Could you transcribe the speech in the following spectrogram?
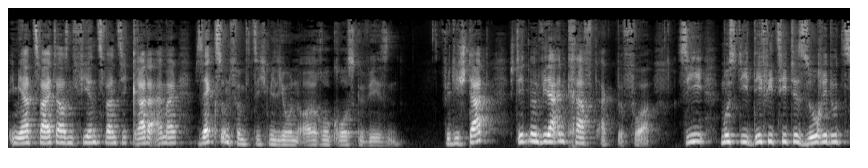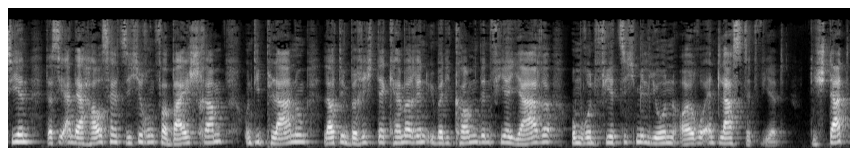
im Jahr 2024 gerade einmal 56 Millionen Euro groß gewesen. Für die Stadt steht nun wieder ein Kraftakt bevor. Sie muss die Defizite so reduzieren, dass sie an der Haushaltssicherung vorbeischrammt und die Planung laut dem Bericht der Kämmerin über die kommenden vier Jahre um rund 40 Millionen Euro entlastet wird. Die Stadt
